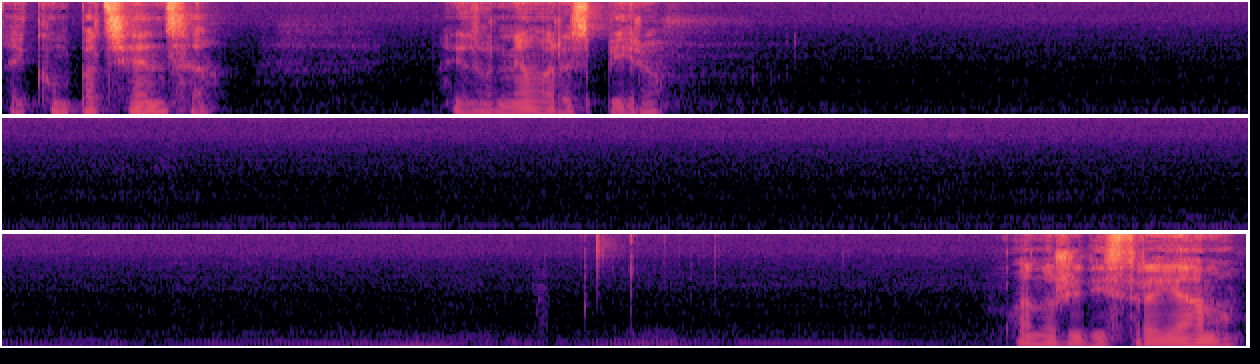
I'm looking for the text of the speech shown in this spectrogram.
E con pazienza ritorniamo al respiro. Quando ci distraiamo,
